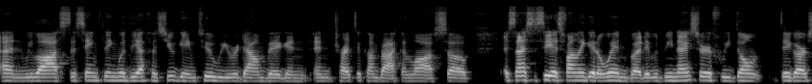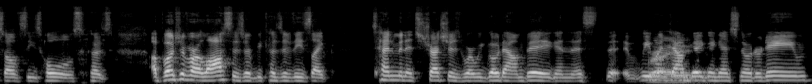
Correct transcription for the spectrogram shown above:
and we lost. The same thing with the FSU game too. We were down big and and tried to come back and lost. So it's nice to see us finally get a win. But it would be nicer if we don't dig ourselves these holes because a bunch of our losses are because of these like 10 minute stretches where we go down big and this th- we went down big against Notre Dame.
